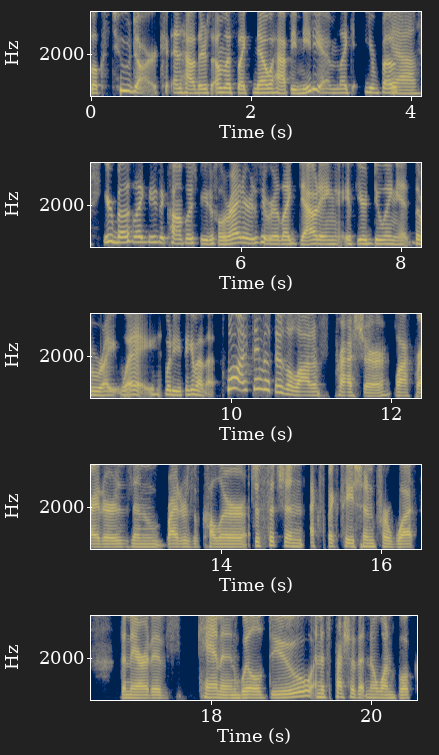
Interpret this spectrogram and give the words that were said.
books too dark and how there's almost like no happy medium. Like you're both Yeah. you're both like these accomplished beautiful writers who are like doubting if you're doing it the right way. What do you think about that? Well, I think that there's a lot of pressure, Black writers and writers of color, just such an expectation for what the narratives can and will do. And it's pressure that no one book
